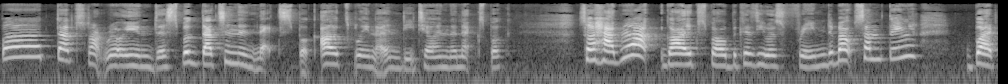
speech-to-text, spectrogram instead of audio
But that's not really in this book. That's in the next book. I'll explain that in detail in the next book. So Hagrid got expelled because he was framed about something, but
